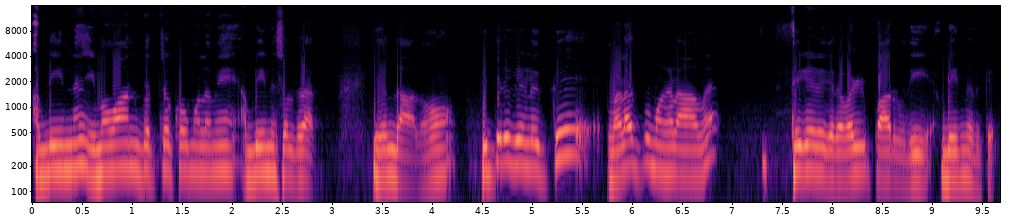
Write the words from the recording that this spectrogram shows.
அப்படின்னு இமவான் பெற்ற கோமலமே அப்படின்னு சொல்கிறார் இருந்தாலும் பித்திருக்களுக்கு வளர்ப்பு மகளாக திகழ்கிறவள் பார்வதி அப்படின்னு இருக்குது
